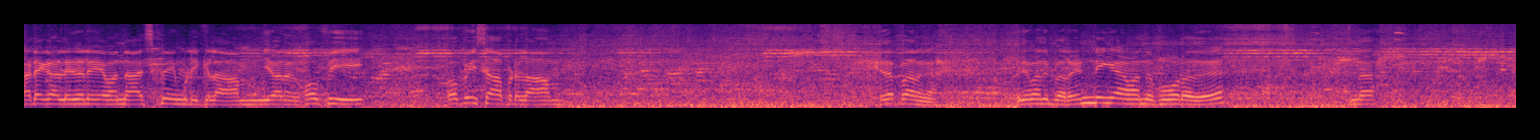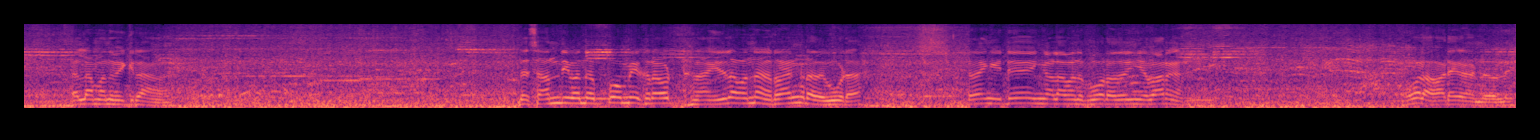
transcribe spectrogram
கடைகள் இதுலேயே வந்து ஐஸ்கிரீம் குடிக்கலாம் இங்கே பாருங்க காஃபி காஃபி சாப்பிடலாம். இதை பாருங்க. இது வந்து இப்போ ரெண்டிங்காக வந்து போகிறது இந்த எல்லாம் வந்து விற்கிறாங்க இந்த சந்தி வந்து எப்போவுமே க்ரௌட் நாங்கள் இதில் வந்து இறங்குறது கூட. இறங்கிட்டு இங்கெல்லாம் வந்து போகிறது இங்கே பாருங்க. எவ்வளோ கடைகள் ரெண்டு சொல்லி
